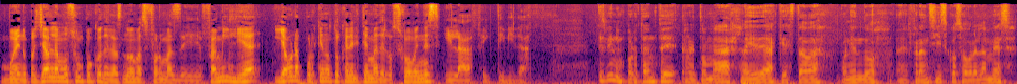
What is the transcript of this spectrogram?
Bueno, pues ya hablamos un poco de las nuevas formas de familia y ahora, ¿por qué no tocar el tema de los jóvenes y la afectividad? Es bien importante retomar la idea que estaba poniendo eh, Francisco sobre la mesa.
